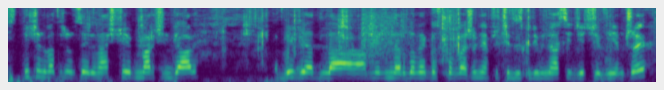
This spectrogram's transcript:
stycznia 2011 Marcin Gal. Wywiad dla Międzynarodowego Stowarzyszenia Przeciw Dyskryminacji Dzieci w Niemczech.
